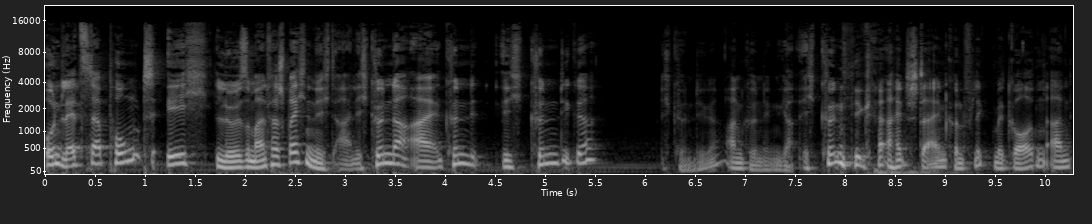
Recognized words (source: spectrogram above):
Und letzter Punkt, ich löse mein Versprechen nicht ein. Ich kündige, ich kündige, ich kündige, ankündigen, ja, ich kündige einen steilen Konflikt mit Gordon an,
